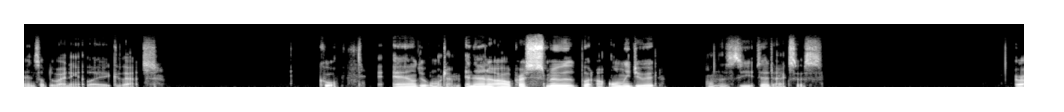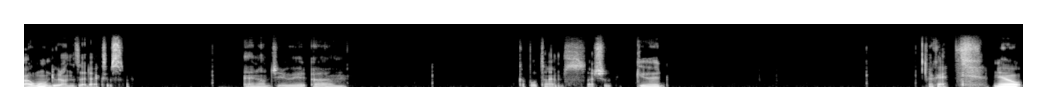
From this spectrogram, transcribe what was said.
and subdividing it like that. Cool. And I'll do it one more time. And then I'll press smooth, but I'll only do it on the Z, Z axis. Or I won't do it on the Z axis. And I'll do it um, a couple times. That should be good. Okay. Now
